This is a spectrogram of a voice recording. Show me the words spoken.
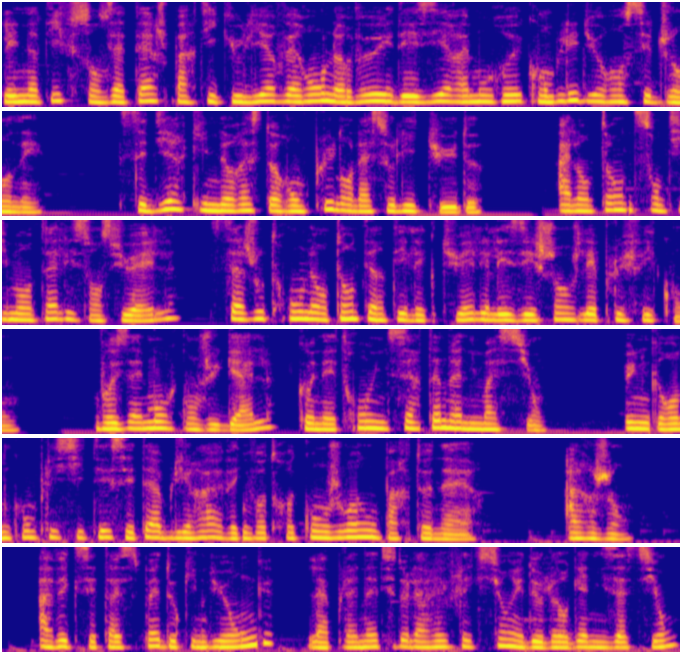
Les natifs sans attache particulière verront leurs vœux et désirs amoureux comblés durant cette journée. C'est dire qu'ils ne resteront plus dans la solitude. À l'entente sentimentale et sensuelle, s'ajouteront l'entente intellectuelle et les échanges les plus féconds. Vos amours conjugales connaîtront une certaine animation. Une grande complicité s'établira avec votre conjoint ou partenaire. Argent. Avec cet aspect de Kim Jong, la planète de la réflexion et de l'organisation,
